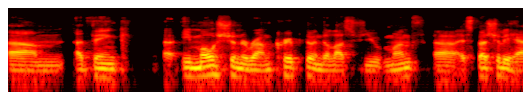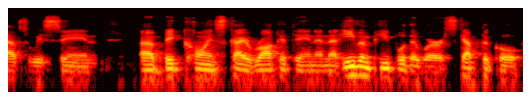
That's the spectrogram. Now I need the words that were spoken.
um, I think uh, emotion around crypto in the last few months, uh, especially as we've seen uh, Bitcoin skyrocketing, and that even people that were skeptical,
